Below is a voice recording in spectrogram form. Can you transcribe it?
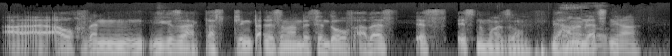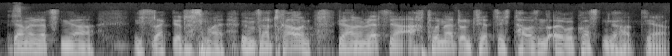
Äh, auch wenn, wie gesagt, das klingt alles immer ein bisschen doof, aber es, es ist nun mal so. Wir ja, haben im letzten Jahr, wir haben im letzten Jahr, ich sag dir das mal, im Vertrauen, wir haben im letzten Jahr 840.000 Euro Kosten gehabt, ja.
